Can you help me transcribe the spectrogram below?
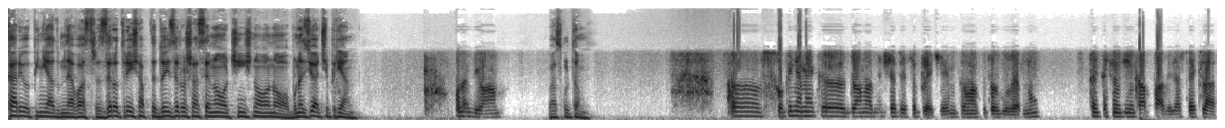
Care e opinia dumneavoastră? 0372069599. Bună ziua, Ciprian! Bună ziua! Vă ascultăm. Uh, opinia mea că doamna Dâncea trebuie să plece împreună cu tot guvernul, pentru că sunt incapabili, asta e clar.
